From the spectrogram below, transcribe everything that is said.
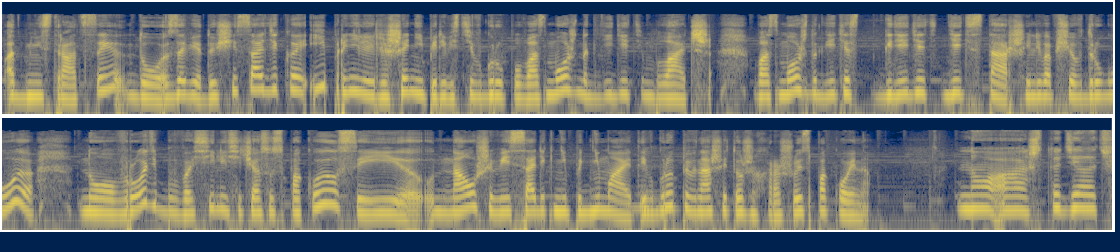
администрации, до заведующей садика и приняли решение перевести в группу, возможно, где дети младше, возможно, где, дети- где дети, дети старше или вообще в другую, но вроде бы Василий сейчас успокоился и на уши весь садик не поднимает, и в группе в нашей тоже хорошо и спокойно. Но а, что делать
